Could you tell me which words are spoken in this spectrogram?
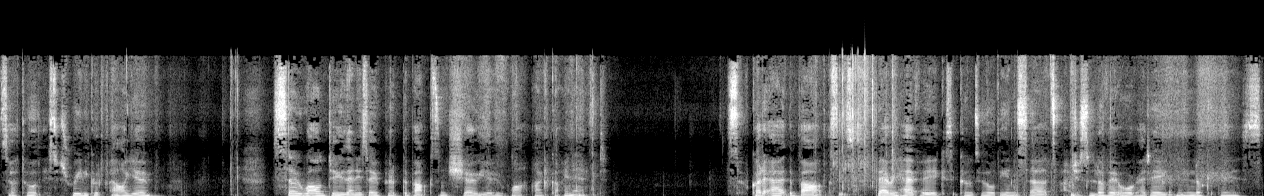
So I thought this was really good value. So what I'll do then is open up the box and show you what I've got in it. So I've got it out of the box. It's very heavy because it comes with all the inserts. I just love it already. I mean, look at this.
